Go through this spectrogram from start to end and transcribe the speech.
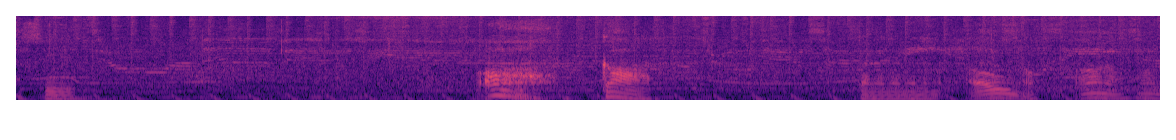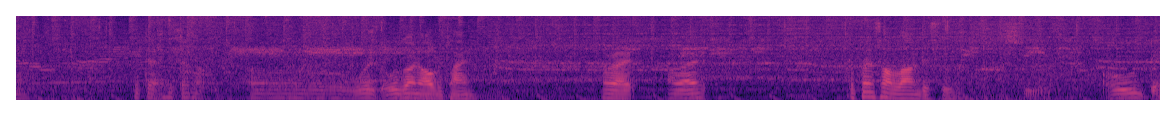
Let's see. Oh, God. Oh, no. Oh no, oh no. Hit that, hit that up. Oh, we're, we're going to overtime. Alright, alright. Depends how long this is. Oh damn.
